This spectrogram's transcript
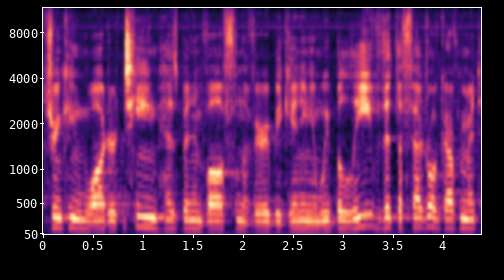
drinking water team has been involved from the very beginning, and we believe that the federal government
